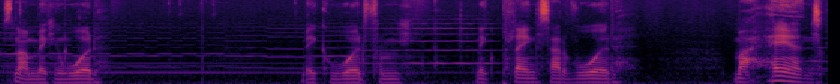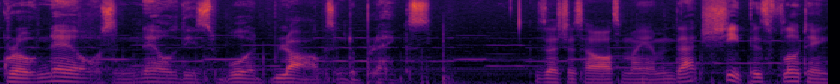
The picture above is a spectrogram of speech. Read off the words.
It's not making wood. Make wood from... Make planks out of wood. My hands grow nails and nail these wood logs into planks. Because that's just how awesome I am. And that sheep is floating.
